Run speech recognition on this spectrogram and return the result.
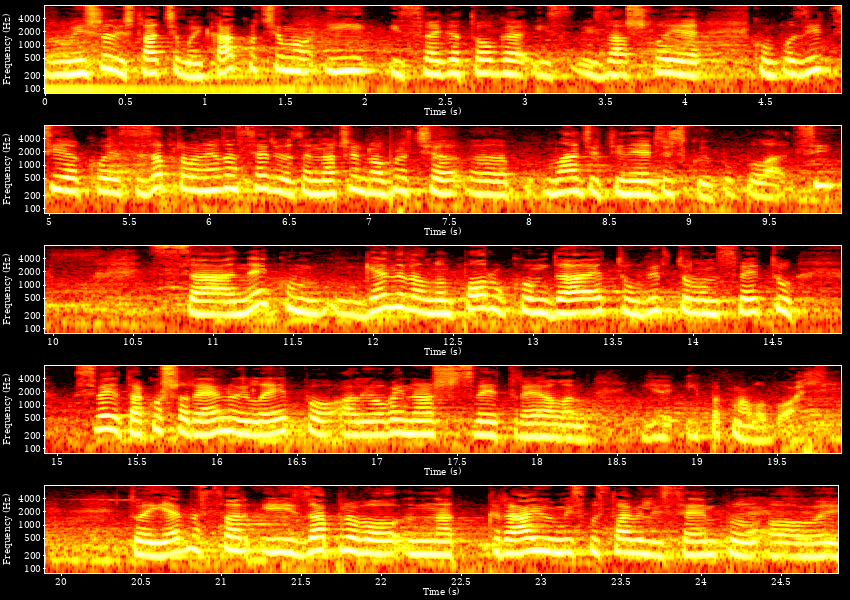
promišljali šta ćemo i kako ćemo i iz svega toga iz, izašlo je kompozicija koja se zapravo na jedan seriozan način obraća uh, mlađoj tineđerskoj populaciji sa nekom generalnom porukom da eto u virtualnom svetu sve je tako šareno i lepo, ali ovaj naš svet realan je ipak malo bolji. To je jedna stvar i zapravo na kraju mi smo stavili sample ovaj,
